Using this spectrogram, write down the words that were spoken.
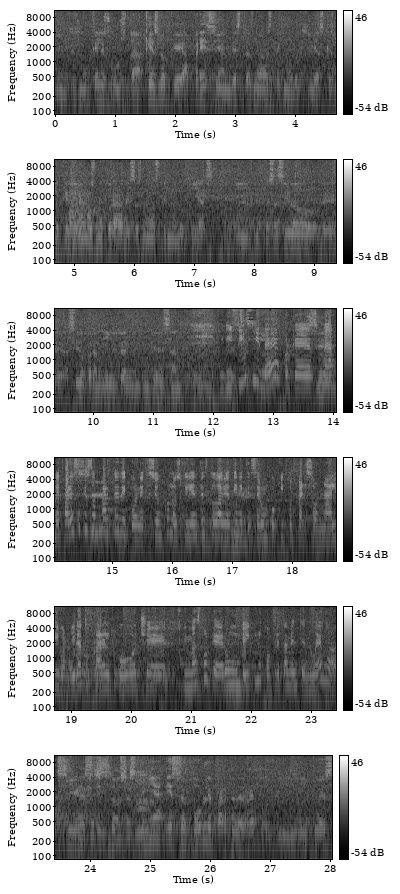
clientes, ¿no? ¿Qué les gusta? ¿Qué es lo que aprecian de estas nuevas tecnologías? ¿Qué es lo que debemos mejorar de esas nuevas tecnologías? Y, pues ha sido, eh, ha sido para mí realmente interesante. Y difícil, ¿eh? Porque me, parece que esa parte de conexión con los clientes todavía tiene que ser un poquito personal y bueno, ir a tocar el coche y más porque era un vehículo completamente nuevo. Así es, entonces tenía esa doble parte de reto y, pues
